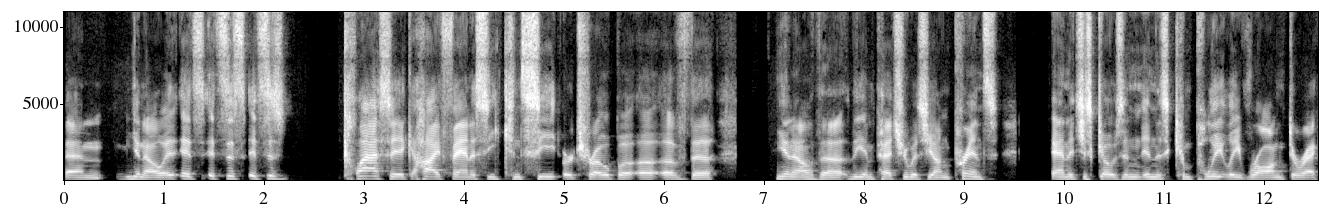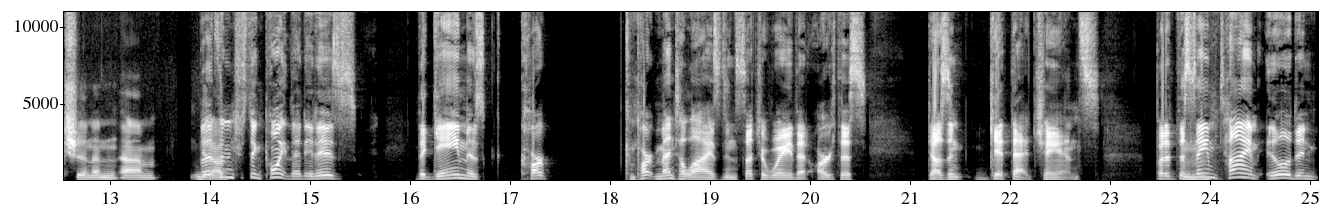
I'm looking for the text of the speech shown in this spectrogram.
and you know, it, it's it's this it's this classic high fantasy conceit or trope of, of the you know the the impetuous young prince, and it just goes in in this completely wrong direction, and um, that's know, an interesting point that it is the game is carp- compartmentalized in such a way that Arthas doesn't get that chance. But at the Mhm. same time, Illidan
